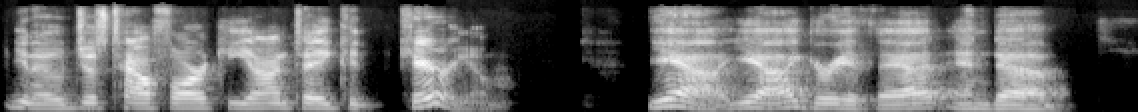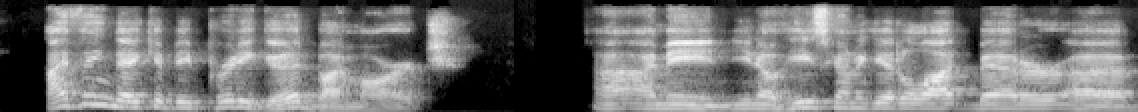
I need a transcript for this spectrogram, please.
you know just how far Keyonte could carry him. Yeah, yeah, I agree with that, and uh, I think they could be pretty good by March. Uh, I mean, you know, he's going to get a lot better. Uh,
